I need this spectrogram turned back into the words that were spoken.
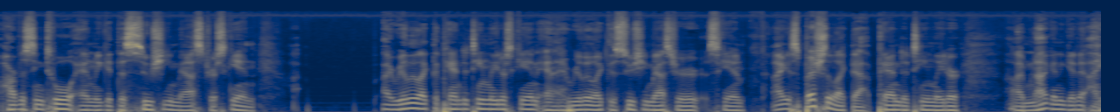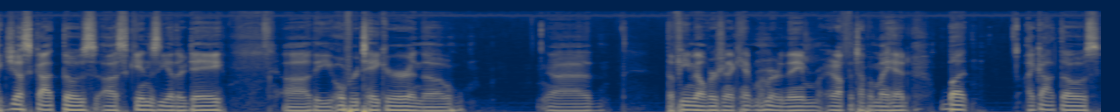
harvesting tool, and we get the Sushi Master skin. I really like the Panda Team Leader skin, and I really like the Sushi Master skin. I especially like that Panda Team Leader. I'm not going to get it. I just got those uh, skins the other day uh, the Overtaker and the uh, the female version. I can't remember the name right off the top of my head, but I got those,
